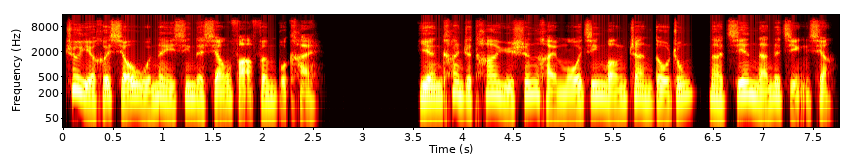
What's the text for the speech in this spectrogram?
这也和小五内心的想法分不开。眼看着他与深海魔晶王战斗中那艰难的景象，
